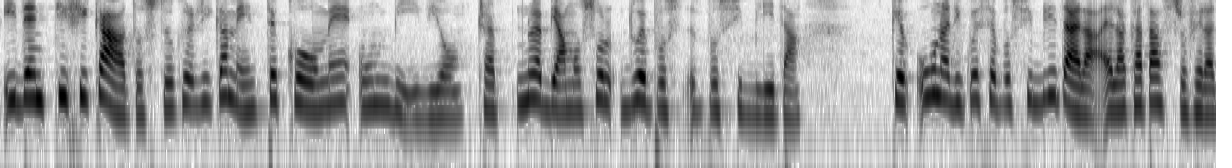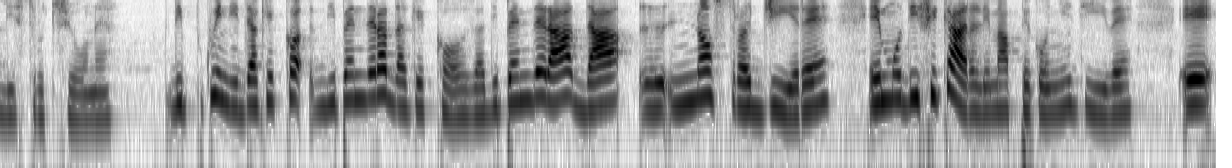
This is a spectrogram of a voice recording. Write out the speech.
identificato storicamente come un bivio, cioè noi abbiamo solo due poss- possibilità, che una di queste possibilità è la, è la catastrofe e la distruzione. Di, quindi da co- dipenderà da che cosa? Dipenderà dal nostro agire e modificare le mappe cognitive e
